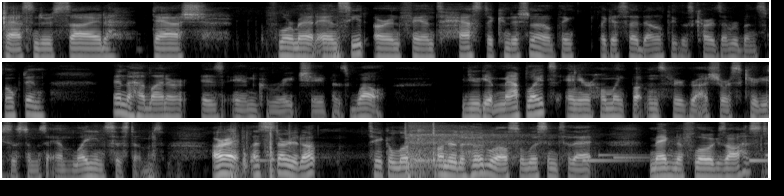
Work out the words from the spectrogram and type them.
Passenger side, dash, floor mat, and seat are in fantastic condition. I don't think, like I said, I don't think this car's ever been smoked in. And the headliner is in great shape as well. You do get map lights and your HomeLink buttons for your garage door security systems and lighting systems. All right, let's start it up. Take a look under the hood. We'll also listen to that MagnaFlow exhaust.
